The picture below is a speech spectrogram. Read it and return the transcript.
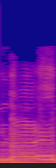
Monday.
